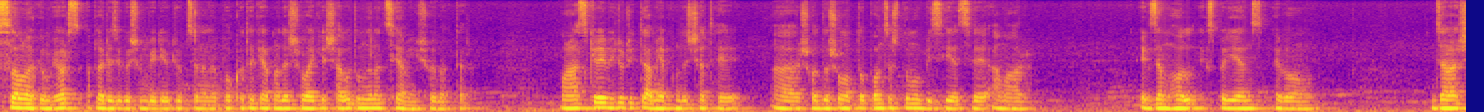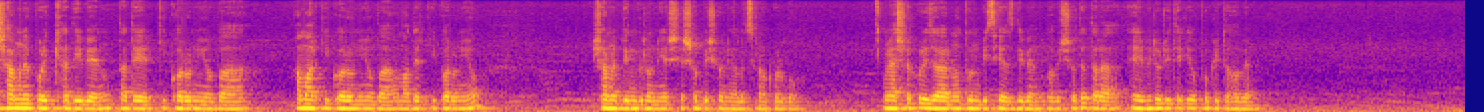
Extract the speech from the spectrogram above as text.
আসসালামু আলাইকুম viewers, applied education video YouTube চ্যানেলের পক্ষ থেকে আপনাদের সবাইকে স্বাগতম জানাচ্ছি, আমি শোয়েব আক্তার। আমার আজকের এই ভিডিওটিতে আমি আপনাদের সাথে সদ্য সমাপ্ত পঞ্চাশতম বিসিএসে আমার এক্সাম হল এক্সপিরিয়েন্স এবং যারা সামনে পরীক্ষা দিবেন, তাদের কি করণীয় বা আমার কি করণীয় বা আমাদের কি করণীয়, সামনের দিনগুলো নিয়ে সেসব বিষয় নিয়ে আলোচনা করব। আমি আশা করি যারা নতুন বিসিএস দিবেন ভবিষ্যতে, তারা এই ভিডিওটি থেকে উপকৃত হবেন।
